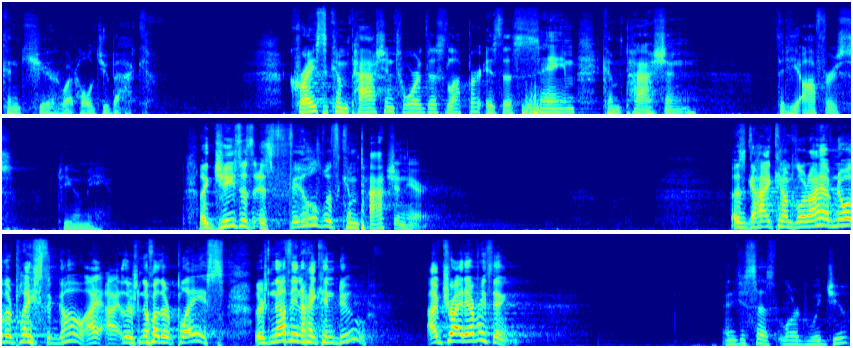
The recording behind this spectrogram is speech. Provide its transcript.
can cure what holds you back. Christ's compassion toward this leper is the same compassion that he offers to you and me. Like Jesus is filled with compassion here. This guy comes, Lord, I have no other place to go. I, I, there's no other place. There's nothing I can do. I've tried everything. And he just says, Lord, would you?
